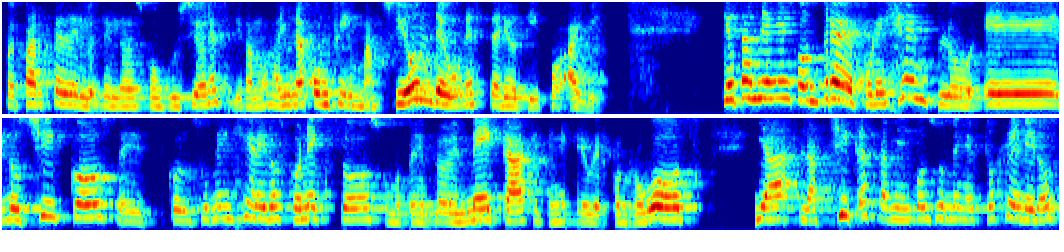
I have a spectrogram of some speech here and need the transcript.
fue parte de, las conclusiones, digamos, hay una confirmación de un estereotipo allí. ¿Qué también encontré? Por ejemplo, eh, los chicos eh, consumen géneros conexos, como por ejemplo el mecha, que tiene que ver con robots, ya las chicas también consumen estos géneros,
